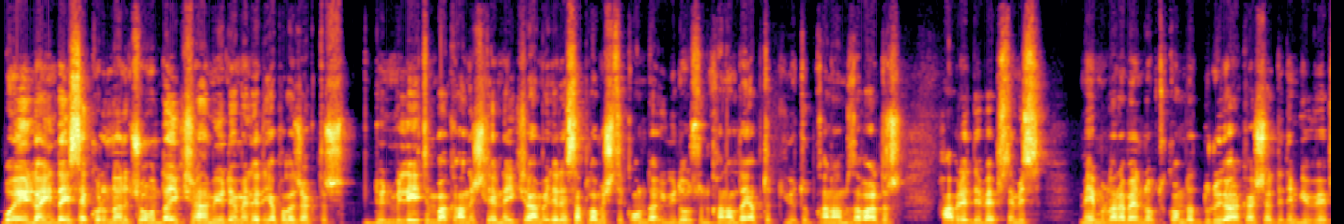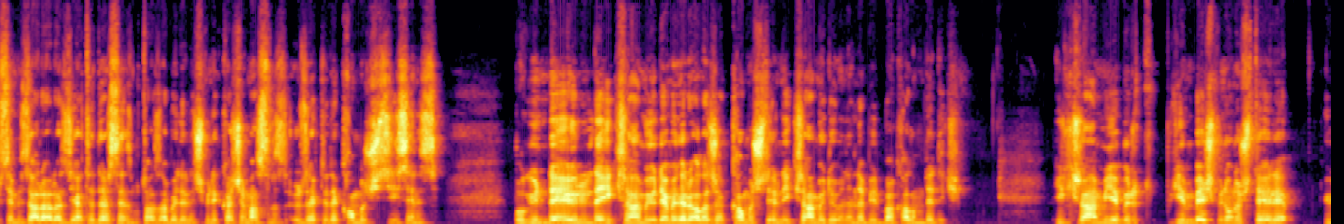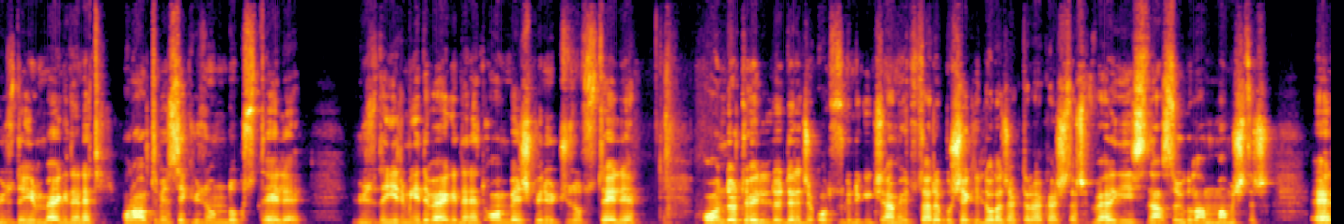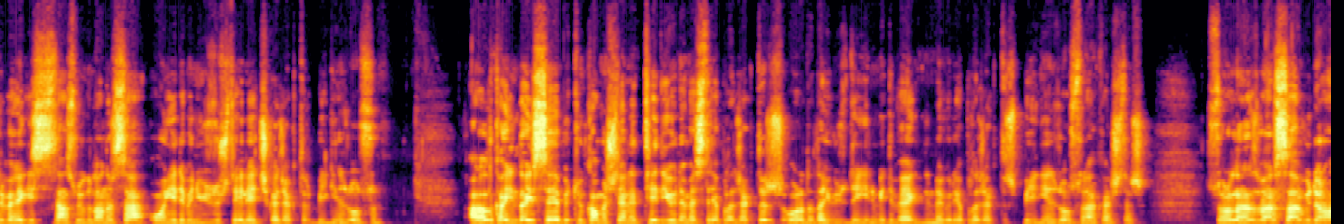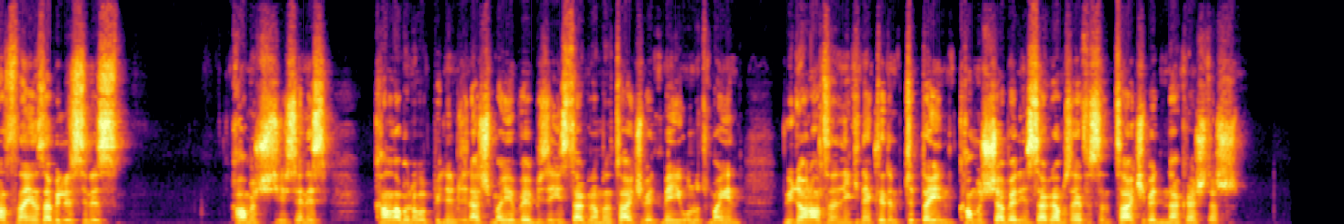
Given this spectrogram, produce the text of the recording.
Bu Eylül ayında ise kurumların çoğunda ikramiye ödemeleri yapılacaktır. Dün Milli Eğitim Bakanlığı işlerine ikramiyeleri hesaplamıştık. Onu da videosunu kanalda yaptık. YouTube kanalımızda vardır. Habire de web sitemiz memurlarhaber.com'da duruyor arkadaşlar. Dediğim gibi web sitemizi ara ara ziyaret ederseniz bu tarz haberlerin hiçbirini kaçırmazsınız. Özellikle de kamu işçisiyseniz. Bugün de Eylül'de ikramiye ödemeleri alacak kamu işlerinin ikramiye ödemelerine bir bakalım dedik. İkramiye brüt 25.013 TL. %20 vergide net 16.819 TL. %27 vergide net 15.330 TL. 14 Eylül'de ödenecek 30 günlük ikramiye tutarı bu şekilde olacaktır arkadaşlar. Vergi istinası uygulanmamıştır. Eğer vergi istinası uygulanırsa 17.103 TL'ye çıkacaktır. Bilginiz olsun. Aralık ayında ise bütün kamu işlerine TEDI ödemesi de yapılacaktır. Orada da %27 vergi dilimine göre yapılacaktır. Bilginiz olsun arkadaşlar. Sorularınız varsa videonun altına yazabilirsiniz. Kamu işçiyseniz kanala abone olup bildirim zilini açmayı ve bizi Instagram'da takip etmeyi unutmayın. Videonun altına linkini ekledim. Tıklayın. Kamu İşçi Haber Instagram sayfasını takip edin arkadaşlar.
